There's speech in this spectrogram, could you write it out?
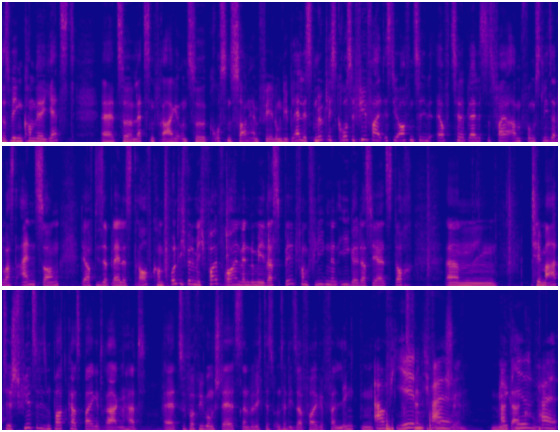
Deswegen kommen wir jetzt äh, zur letzten Frage und zur großen Song-Empfehlung. Die Playlist möglichst große Vielfalt ist die offizielle, Playlist des Feierabendfunks. Lisa, du hast einen Song, der auf dieser Playlist draufkommt. Und ich würde mich voll freuen, wenn du mir das Bild vom fliegenden Igel, das ja jetzt doch ähm, thematisch viel zu diesem Podcast beigetragen hat, äh, zur Verfügung stellst. Dann würde ich das unter dieser Folge verlinken. Auf das jeden fänd ich Fall. Voll schön. Mega Auf jeden cool. Fall.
